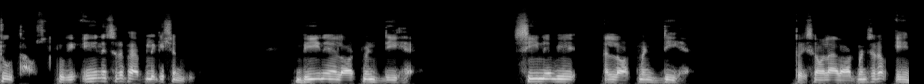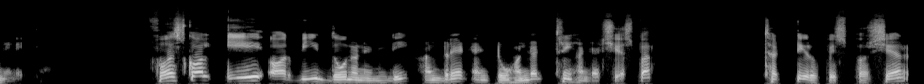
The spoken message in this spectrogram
टू थाउज़ेंड क्योंकि ए ने सिर्फ़ एप्लीकेशन दी। बी ने अलॉटमेंट दी है। सी ने भी अलॉटमेंट दी है। तो इसका मतलब अलॉटमेंट सिर्फ़ ए ने नहीं दी फ़र्स्ट कॉल ए और बी दोनों ने नहीं दी hundred and two hundred three hundred share पर। Thirty rupees per share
